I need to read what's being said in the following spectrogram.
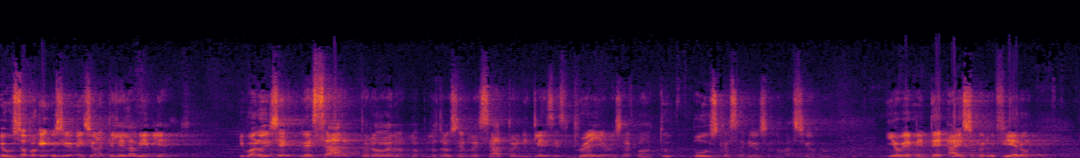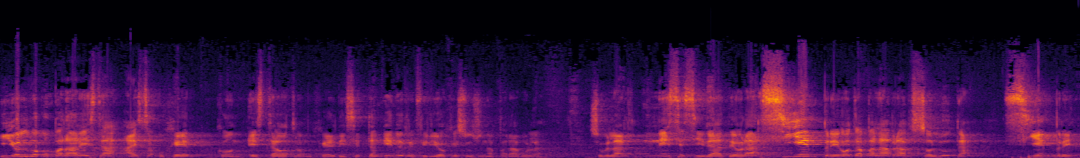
me gustó porque inclusive menciona que lee la Biblia. Y bueno, dice rezar, pero bueno, lo, lo traducen rezar, pero en inglés es prayer, o sea, cuando tú buscas a Dios en oración. Y obviamente a eso me refiero. Y yo les voy a comparar esta, a esta mujer con esta otra mujer. Dice, también le refirió Jesús una parábola sobre la necesidad de orar siempre, otra palabra absoluta, siempre,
